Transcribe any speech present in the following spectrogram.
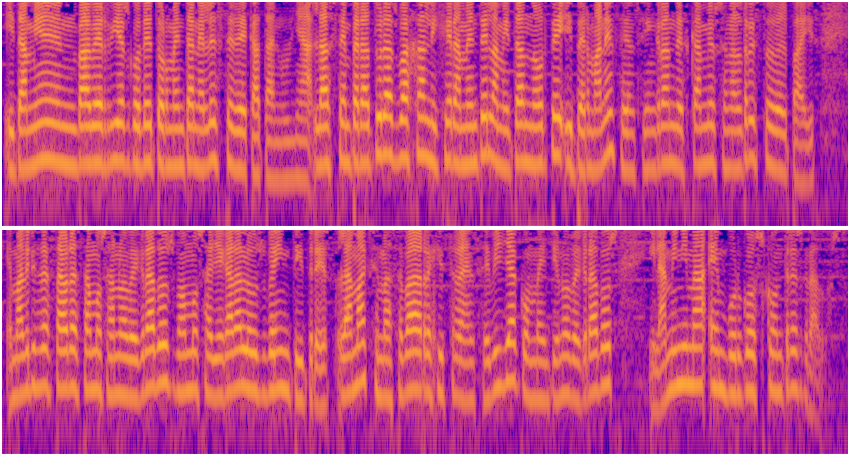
y también va a haber riesgo de tormenta en el este de Cataluña. Las temperaturas bajan ligeramente en la mitad norte y permanecen sin grandes cambios en el resto del país. En Madrid hasta ahora estamos a 9 grados, vamos a llegar a los 23. La máxima se va a registrar en Sevilla con 29 grados y la mínima en Burgos con 3 grados.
